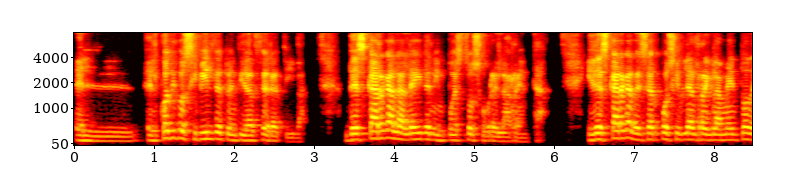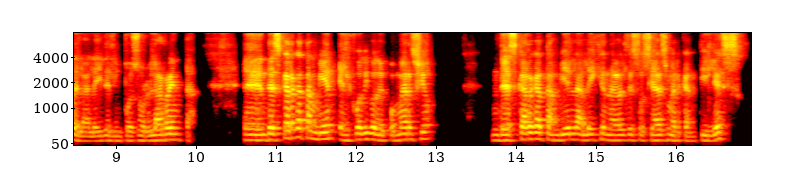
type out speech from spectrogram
el, el Código Civil de tu entidad federativa. Descarga la ley del impuesto sobre la renta y descarga de ser posible el reglamento de la ley del impuesto sobre la renta. Eh, descarga también el Código de Comercio, descarga también la Ley General de Sociedades Mercantiles,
